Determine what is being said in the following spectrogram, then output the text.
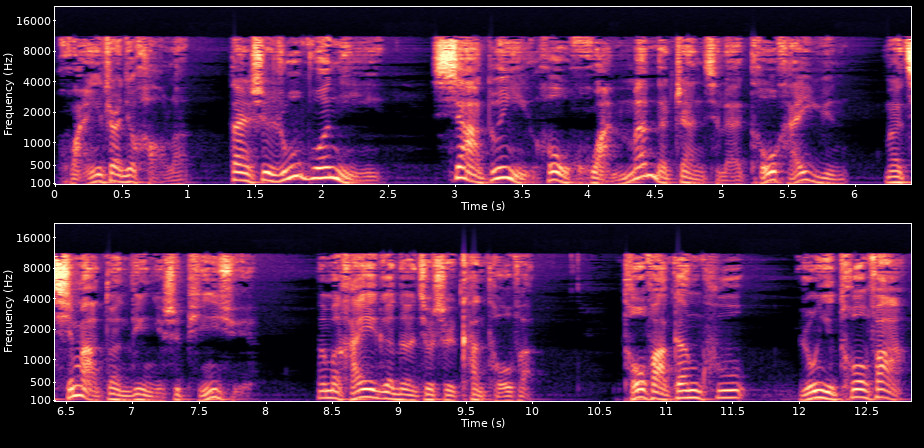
缓一下就好了。但是如果你下蹲以后缓慢的站起来，头还晕，那起码断定你是贫血。那么还有一个呢，就是看头发，头发干枯，容易脱发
